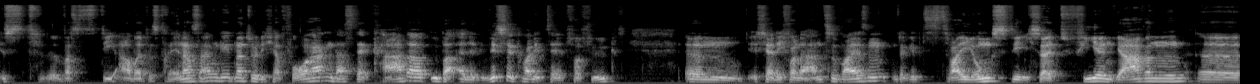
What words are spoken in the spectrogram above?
ist, was die Arbeit des Trainers angeht, natürlich hervorragend, dass der Kader über eine gewisse Qualität verfügt. Ähm, ist ja nicht von der Hand zu weisen. Da gibt es zwei Jungs, die ich seit vielen Jahren äh,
